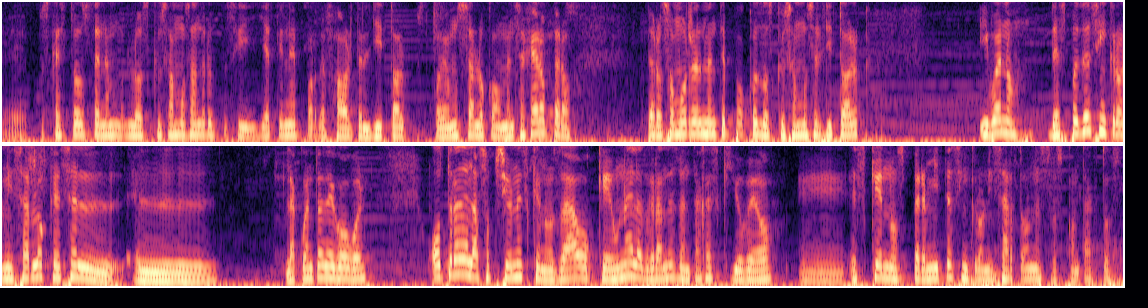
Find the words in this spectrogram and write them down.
Eh, pues casi todos tenemos, los que usamos Android, pues sí, ya tiene por default el G-Talk, pues podemos usarlo como mensajero, pero, pero somos realmente pocos los que usamos el G-Talk. Y bueno, después de sincronizar lo que es el, el- la cuenta de Google, otra de las opciones que nos da, o que una de las grandes ventajas que yo veo, eh, es que nos permite sincronizar todos nuestros contactos.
